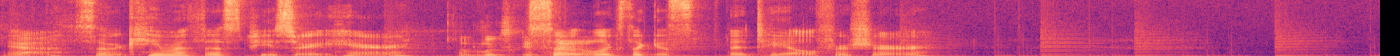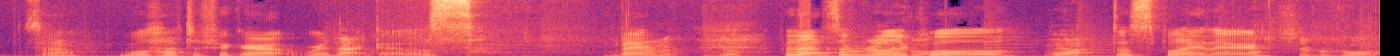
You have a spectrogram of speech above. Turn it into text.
Yeah, so it came with this piece right here. It looks like a So tail. it looks like a tail for sure. So we'll have to figure out where that goes. It. Yep. But that's a Really really, cool. Yeah, display there. super cool.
